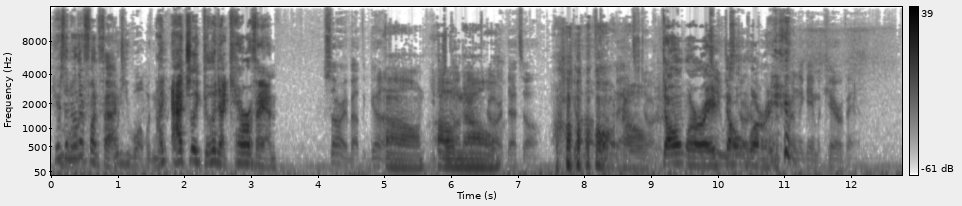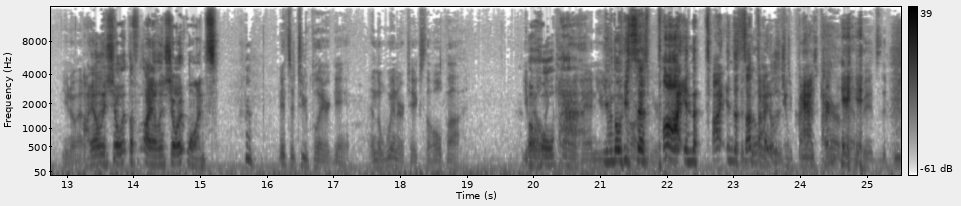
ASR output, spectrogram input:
Here's Who another are fun fact. What do you want with me? I'm actually good at Caravan. Sorry about the gun. Oh, You just oh caught me off no. guard, that's all. Got off Oh no. start. Don't worry, don't worry. friendly game of Caravan. You know how to I only show it the I only show it once. It's a two-player game, and the winner takes the whole pie. You The whole using Even though he says in your pie deck. in the in the, The subtitles, you bastard. caravan bids that beat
